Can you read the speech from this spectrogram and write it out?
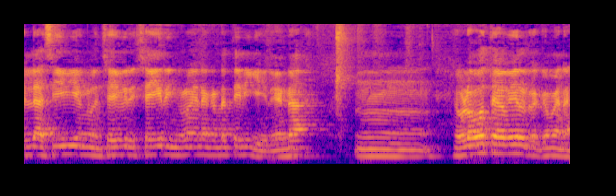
எல்லா சீவியங்களும் செய்வி செய்கிறீங்களோ எனக்கிட்ட என்ன தெரியல. ஏண்டா எவ்வளவோ தேவைகள் இருக்கும் என்ன?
